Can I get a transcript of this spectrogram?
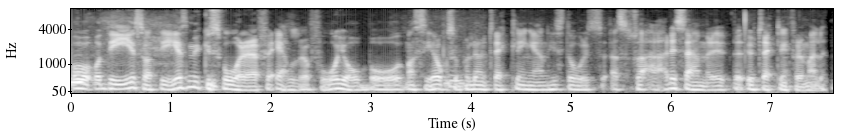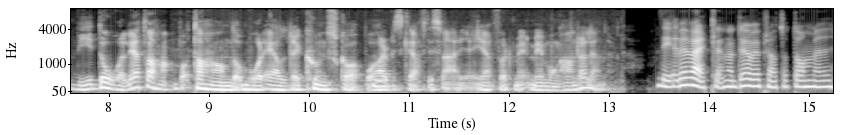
och, och, det är så att det är mycket svårare för äldre att få jobb och man ser också mm. på löneutvecklingen historiskt alltså, så är det sämre utveckling för de äldre. Vi är dåliga att ta hand, ta hand om vår äldre kunskap och mm. arbetskraft i Sverige jämfört med, med många andra länder. Det är vi verkligen och det har vi pratat om i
